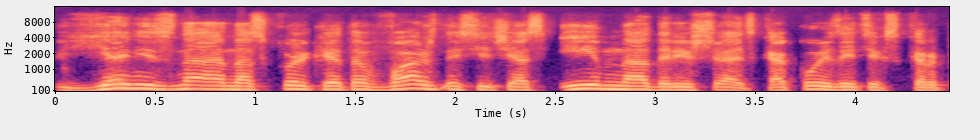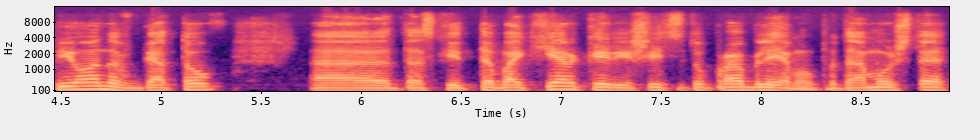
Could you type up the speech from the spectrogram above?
я не знаю, насколько это важно сейчас. Им надо решать, какой из этих скорпионов готов э, так сказать, табакеркой решить эту проблему. Потому что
